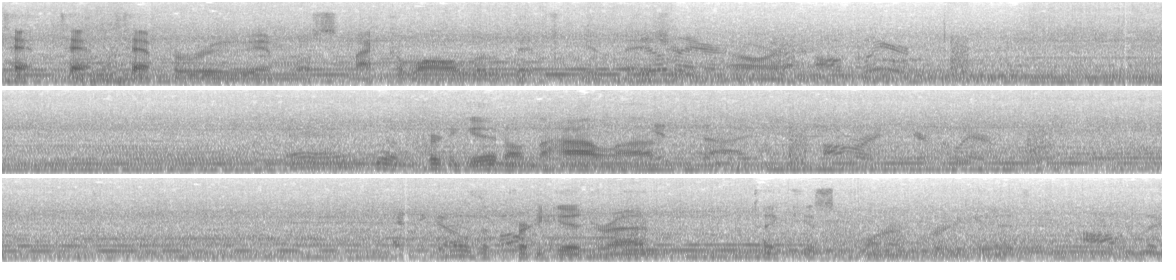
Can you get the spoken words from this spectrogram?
tap, tap, taparoo, and we'll smack the wall a little bit for good Still measure. All right. All clear. Doing pretty good on the high line. Inside. All right, you're clear. That was a pretty good run. Take this corner pretty good. All clear.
